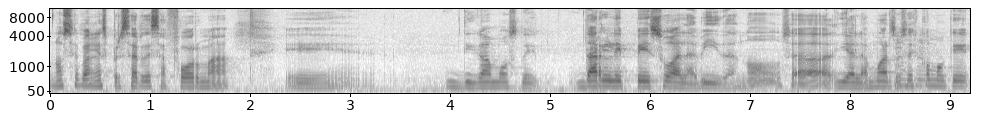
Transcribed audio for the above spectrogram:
no se van a expresar de esa forma, eh, digamos, de darle peso a la vida, ¿no? O sea, y a la muerte. es como que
